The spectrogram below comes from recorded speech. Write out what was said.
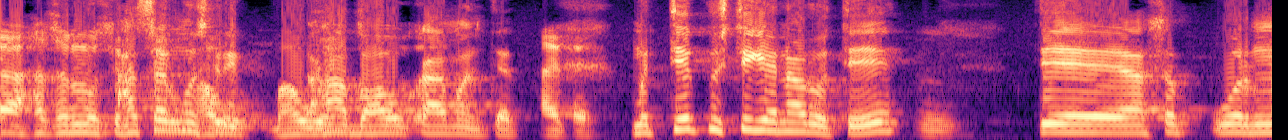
हसन मुश्रीफ हसन भाऊ- मुश्रीफ. भाऊ हा भाऊ काय म्हणतात. मग ते कुस्ती घेणार होते. ते असं वर्ण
